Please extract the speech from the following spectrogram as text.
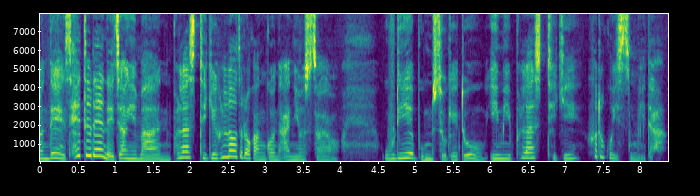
그런데 새들의 내장에만 플라스틱이 흘러 들어간 건 아니었어요. 우리의 몸 속에도 이미 플라스틱이 흐르고 있습니다.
